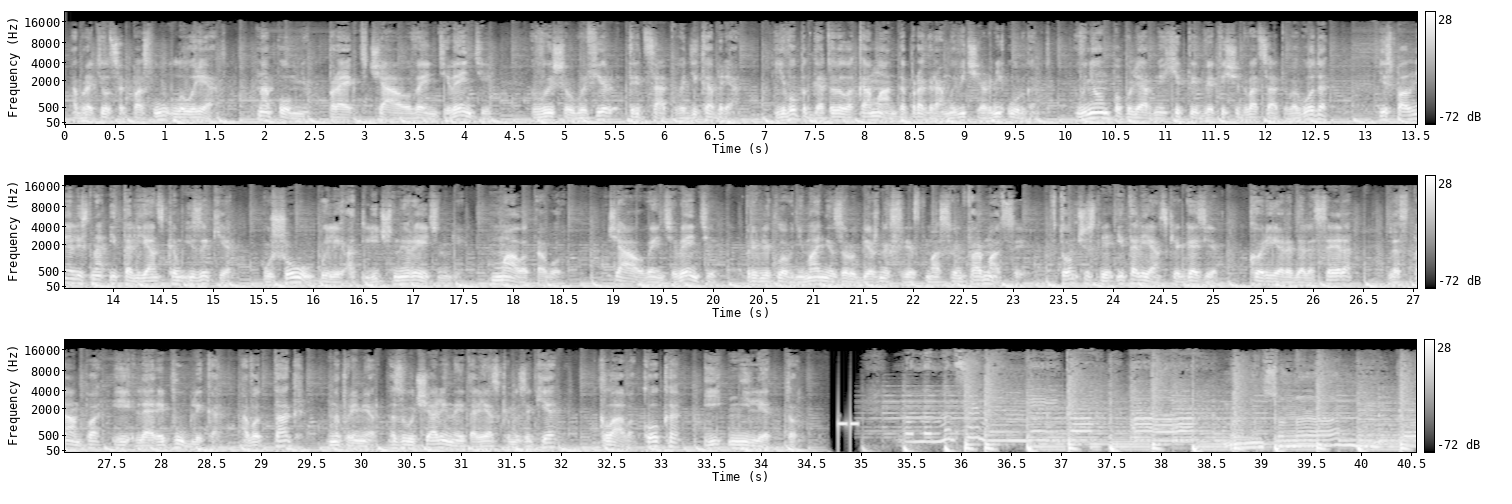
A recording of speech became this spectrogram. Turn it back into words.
обратился к послу лауреат. Напомню, проект «Чао Венти Венти» вышел в эфир 30 декабря. Его подготовила команда программы «Вечерний Ургант». В нем популярные хиты 2020 года исполнялись на итальянском языке. У шоу были отличные рейтинги. Мало того, «Чао, Венти Венти» привлекло внимание зарубежных средств массовой информации, в том числе итальянских газет «Corriere della Sera», «La Stampa» и «La Repubblica». А вот так, например, звучали на итальянском языке «Клава Кока» и «Нилетто». Manzona amico.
